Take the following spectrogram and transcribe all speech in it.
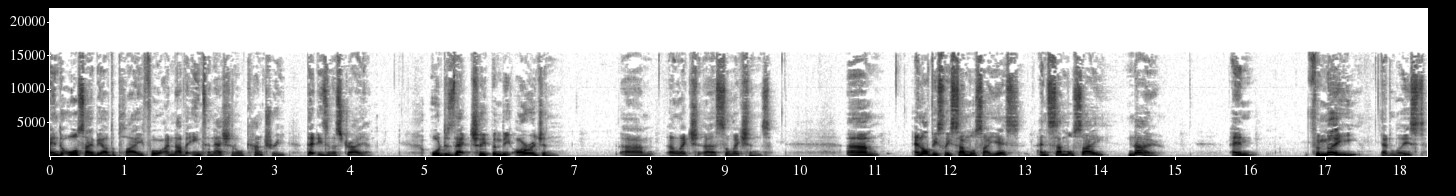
and also be able to play for another international country that isn't Australia? Or does that cheapen the Origin um, election uh, selections? Um, and obviously, some will say yes, and some will say no. And for me, at least,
